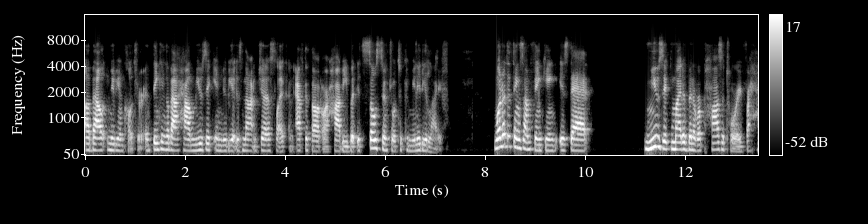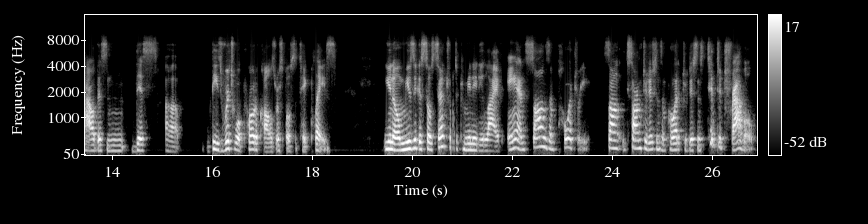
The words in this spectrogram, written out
about Nubian culture and thinking about how music in Nubia is not just like an afterthought or a hobby, but it's so central to community life. One of the things I'm thinking is that music might have been a repository for how this, this uh, these ritual protocols were supposed to take place. You know, music is so central to community life and songs and poetry song, song traditions and poetic traditions tend to travel,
